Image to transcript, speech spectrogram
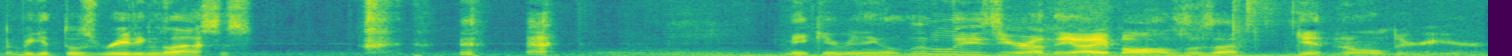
Let me get those reading glasses. Make everything a little easier on the eyeballs as I'm getting older here.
